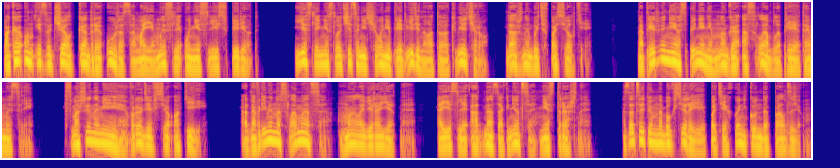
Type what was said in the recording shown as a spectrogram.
Пока он изучал кадры ужаса, мои мысли унеслись вперед. Если не случится ничего непредвиденного, то к вечеру должны быть в поселке. Напряжение в спине немного ослабло при этой мысли. С машинами вроде все окей. Одновременно сломаться маловероятно. А если одна загнется, не страшно. Зацепим на буксиры и потихоньку доползем.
